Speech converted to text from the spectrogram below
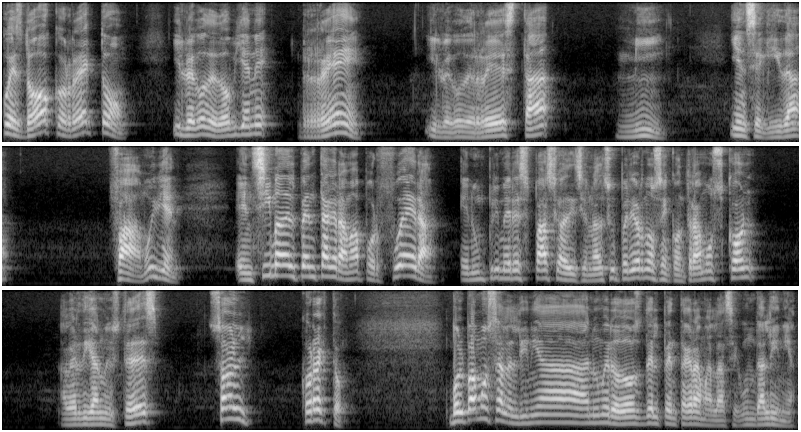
pues do, correcto. Y luego de do viene re y luego de re está mi y enseguida fa. Muy bien. Encima del pentagrama por fuera, en un primer espacio adicional superior, nos encontramos con, a ver, díganme ustedes, sol. Correcto. Volvamos a la línea número 2 del pentagrama, la segunda línea.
